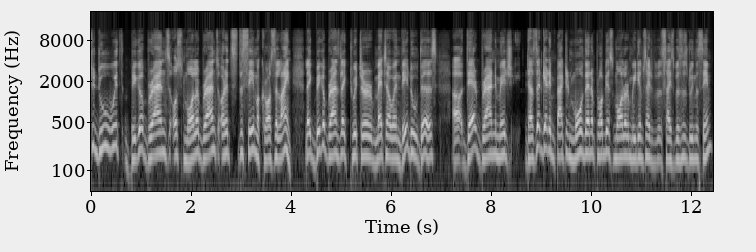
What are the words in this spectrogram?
to do with bigger brands or smaller brands, or it's the same across the line? Like bigger brands like Twitter, Meta, when they do this, uh, their brand image does that get impacted more than a probably a smaller, medium sized size business doing the same?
